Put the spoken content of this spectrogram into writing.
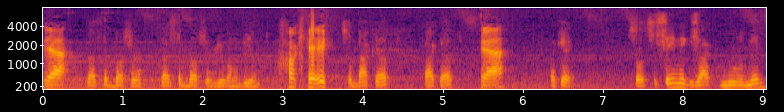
Yeah. That's the buffer. That's the buffer you want to be in. Okay. So back up, back up. Yeah. Okay. So it's the same exact movement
